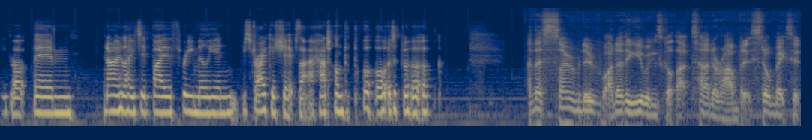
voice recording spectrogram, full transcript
He got um, annihilated by the three million striker ships that I had on the board. But And there's so maneuverable. I know the U Wings got that turnaround, but it still makes it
